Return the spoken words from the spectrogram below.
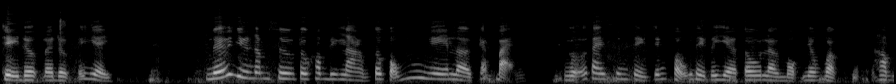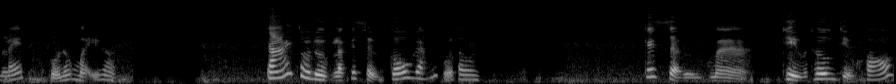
Chị được là được cái gì? Nếu như năm xưa tôi không đi làm, tôi cũng nghe lời các bạn ngửa tay xin tiền chính phủ, thì bây giờ tôi là một nhân vật homeless của nước mỹ rồi. Cái tôi được là cái sự cố gắng của tôi. Cái sự mà chịu thương, chịu khó,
